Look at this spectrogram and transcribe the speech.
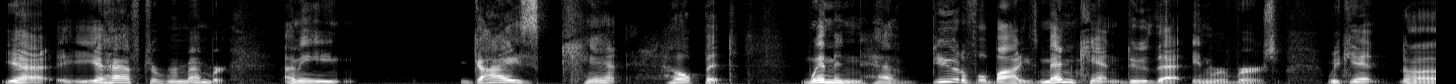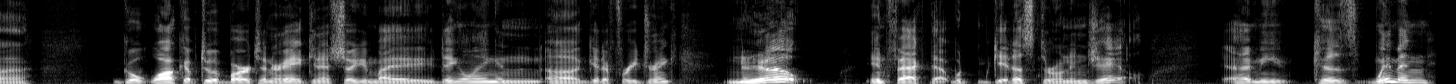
yeah, you have to remember. I mean, guys can't help it. Women have beautiful bodies. Men can't do that in reverse. We can't uh, go walk up to a bartender. Hey, can I show you my dingaling and uh, get a free drink? No. In fact, that would get us thrown in jail. I mean, because women,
